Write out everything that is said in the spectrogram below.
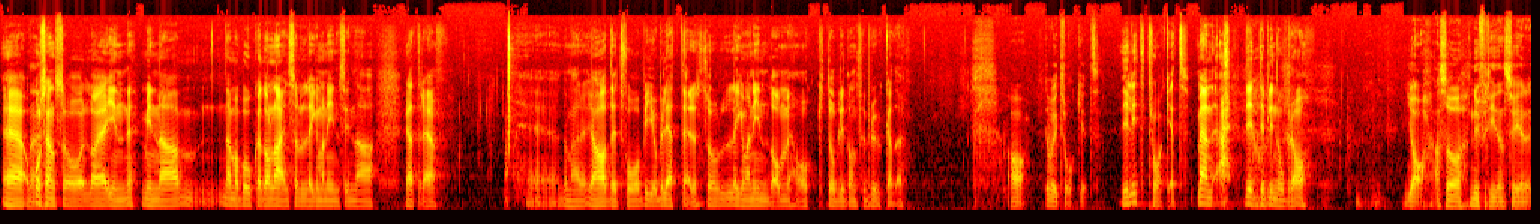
Eh, och sen så la jag in mina, när man bokade online så lägger man in sina, vad heter det, eh, de här, jag hade två biobiljetter, så lägger man in dem och då blir de förbrukade. Ja, det var ju tråkigt. Det är lite tråkigt, men äh, det, det blir nog bra. Ja, alltså nu för tiden så är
